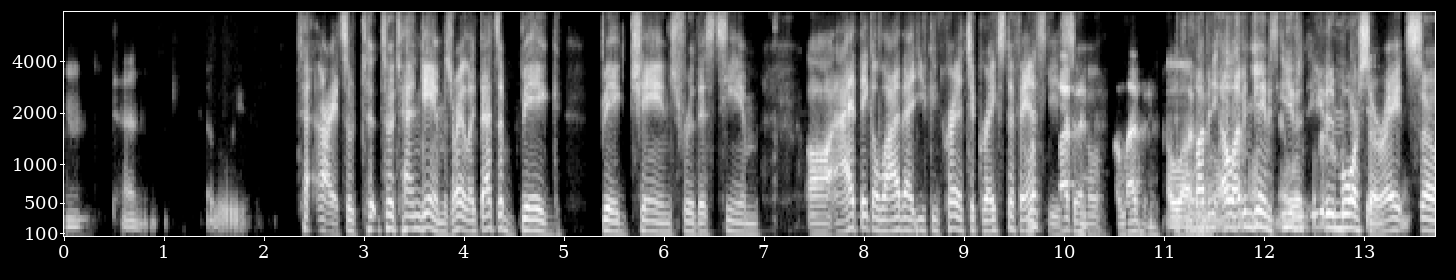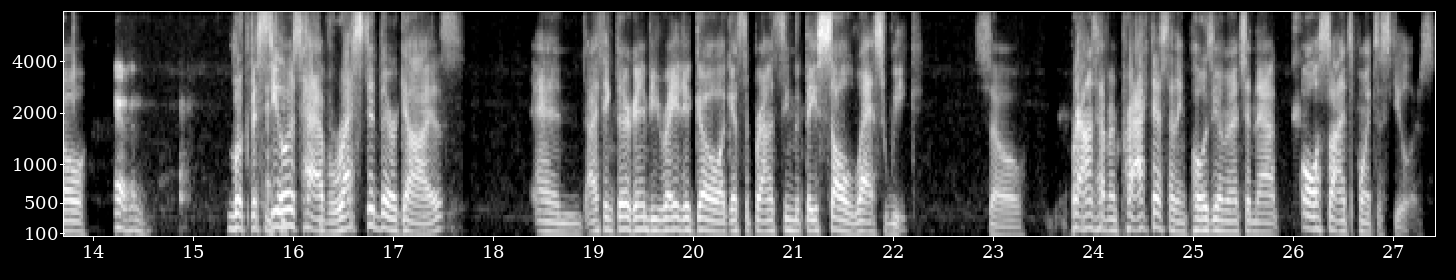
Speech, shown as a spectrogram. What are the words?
Mm, Ten, I believe. Ten, all right, so t- so ten games, right? Like that's a big, big change for this team. Uh, and I think a lot of that you can credit to Greg Stefanski. 11. So 11. 11, 11 games, even even more so, right? So Kevin, look, the Steelers have rested their guys, and I think they're going to be ready to go against the Browns team that they saw last week. So Browns haven't practiced. I think Posio mentioned that. All signs point to Steelers.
